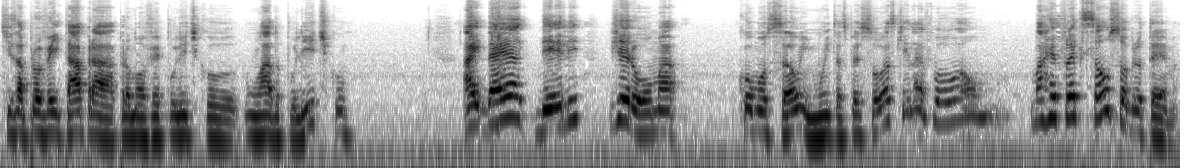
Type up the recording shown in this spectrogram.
quis aproveitar para promover político um lado político. A ideia dele gerou uma comoção em muitas pessoas que levou a um- uma reflexão sobre o tema.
